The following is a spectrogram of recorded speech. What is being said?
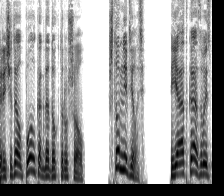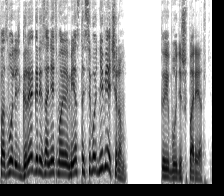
причитал Пол, когда доктор ушел. «Что мне делать? Я отказываюсь позволить Грегори занять мое место сегодня вечером!» «Ты будешь в порядке»,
